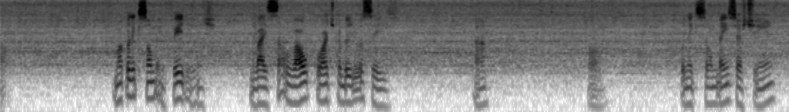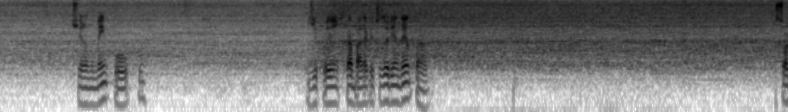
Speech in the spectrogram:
ó. Uma conexão bem feita, gente, vai salvar o corte de cabelo de vocês. Tá? Ó, conexão bem certinha, tirando bem pouco. E depois a gente trabalha com a tesourinha dentada. Só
